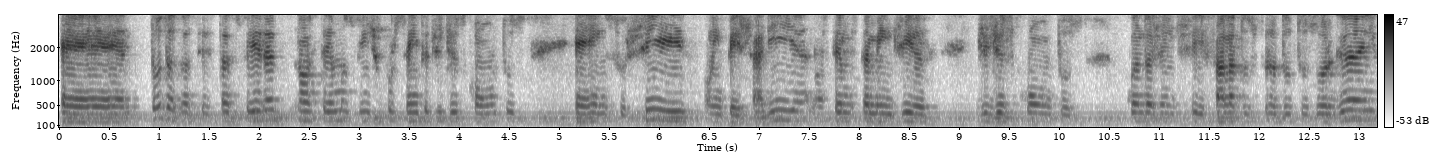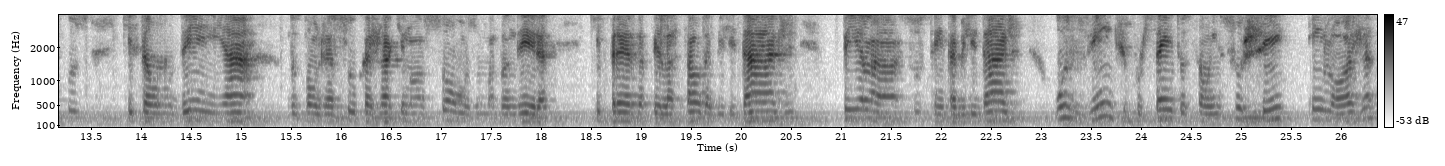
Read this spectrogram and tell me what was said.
é, todas as sextas-feiras nós temos 20% de descontos é, em sushis ou em peixaria. Nós temos também dias de descontos quando a gente fala dos produtos orgânicos que estão no DNA do pão de açúcar, já que nós somos uma bandeira que preza pela saudabilidade, pela sustentabilidade. Os 20% são em sushi, em loja,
